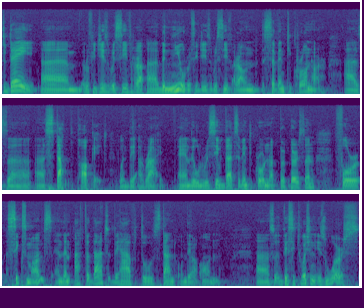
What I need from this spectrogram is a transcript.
today, um, refugees receive uh, the new refugees receive around 70 kroner as uh, a start pocket when they arrive, and they will receive that 70 kroner per person for six months, and then after that, they have to stand on their own. Uh, so the situation is worse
